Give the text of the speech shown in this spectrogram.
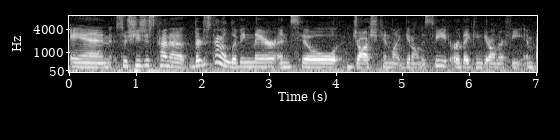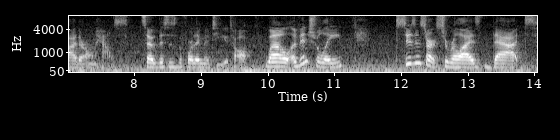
and so she's just kind of, they're just kind of living there until Josh can like get on his feet, or they can get on their feet and buy their own house. So this is before they move to Utah. Well, eventually, Susan starts to realize that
